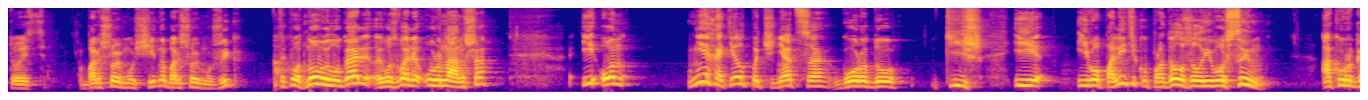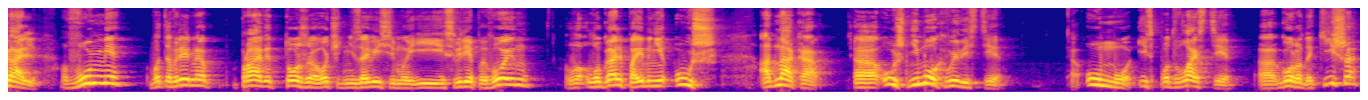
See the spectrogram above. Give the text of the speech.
то есть большой мужчина, большой мужик. Так вот, новый Лугаль, его звали Урнанша, и он не хотел подчиняться городу Киш. И его политику продолжил его сын Акургаль в Умме. В это время правит тоже очень независимый и свирепый воин Лугаль по имени Уш. Однако э, Уш не мог вывести Умму из-под власти э, города Киша.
